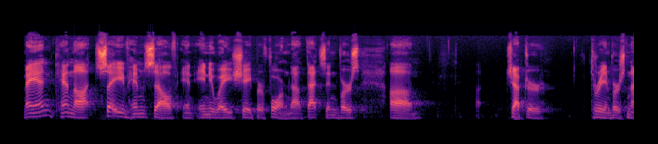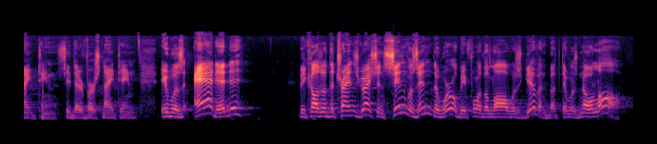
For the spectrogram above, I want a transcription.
man cannot save himself in any way, shape, or form. Now, that's in verse uh, chapter 3 and verse 19. See there, verse 19. It was added because of the transgression. Sin was in the world before the law was given, but there was no law.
